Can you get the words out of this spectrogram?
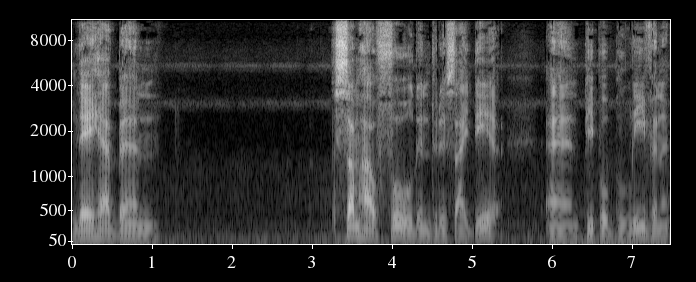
They have been somehow fooled into this idea, and people believe in it.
